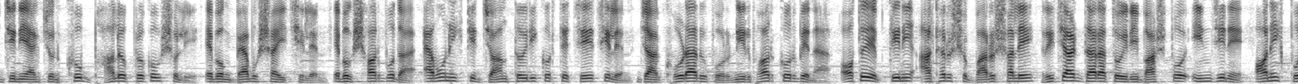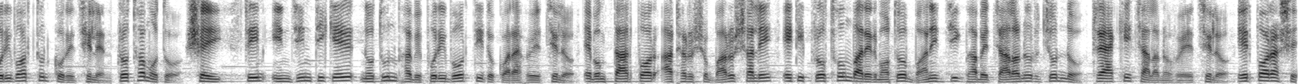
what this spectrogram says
যিনি একজন খুব ভালো প্রকৌশলী এবং ব্যবসায়ী ছিলেন এবং সর্বদা এমন একটি যান তৈরি করতে চেয়েছিলেন যা ঘোড়ার উপর নির্ভর করবে না। অতএব তিনি আঠারোশো বারো সালে রিচার্ড দ্বারা তৈরি বাষ্প ইঞ্জিনে অনেক পরিবর্তন করেছিলেন। প্রথমত, সেই স্টিম ইঞ্জিনটিকে নতুনভাবে পরিবর্তিত করা হয়েছিল এবং তারপর আঠারোশো বারো সালে এটি প্রথমবারের মতো বাণিজ্যিকভাবে চালানোর জন্য ট্র্যাকে চালানো হয়েছিল। এরপর আসে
